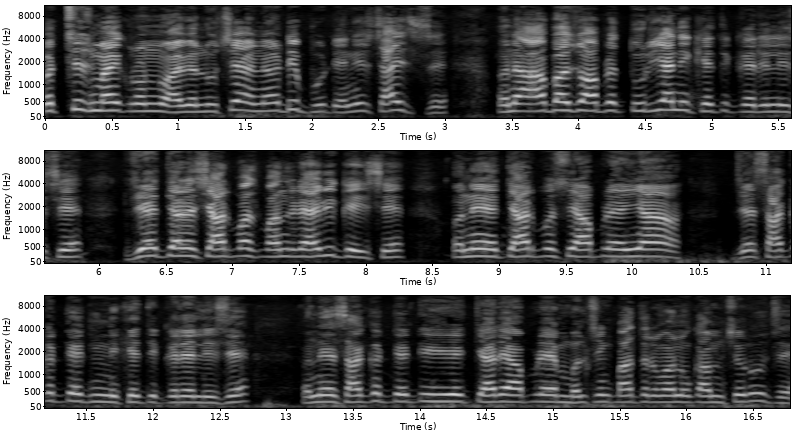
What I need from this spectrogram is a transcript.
પચીસ માઇક્રોનનું આવેલું છે અને અઢી ફૂટ એની સાઇઝ છે. અને આ બાજુ આપણે તુરિયાની ખેતી કરેલી છે, જે અત્યારે ચાર પાંચ પાંદડી આવી ગઈ છે. અને ત્યાર પછી આપણે અહીંયા જે સાકર ટેટીની ખેતી કરેલી છે, અને સાકર ટેટી ત્યારે આપણે મલ્ચિંગ પાથરવાનું કામ શરૂ છે.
